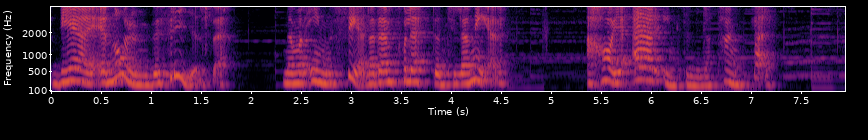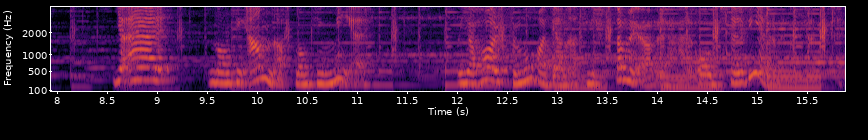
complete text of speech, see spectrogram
Det är en enorm befrielse. När man inser, när den poletten trillar ner. Aha, jag är inte mina tankar. Jag är någonting annat, någonting mer. Och jag har förmågan att lyfta mig över det här och observera mina tankar.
